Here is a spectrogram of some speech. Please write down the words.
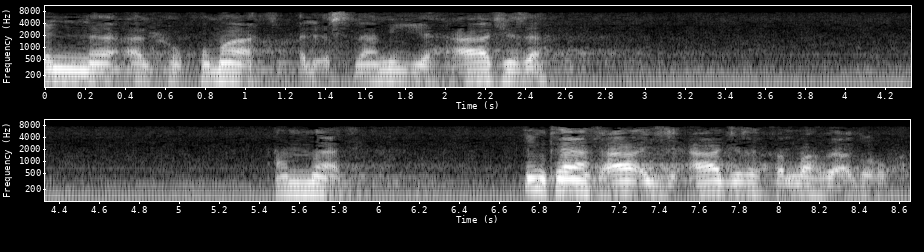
إن الحكومات الإسلامية عاجزة أم ماذا؟ إن كانت عاجزة فالله يعذرها.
